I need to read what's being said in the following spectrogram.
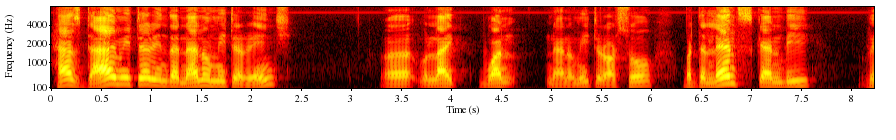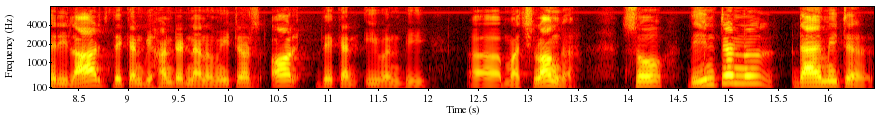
has diameter in the nanometer range uh, like 1 nanometer or so, but the lengths can be very large they can be 100 nanometers or they can even be uh, much longer. So, the internal diameter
